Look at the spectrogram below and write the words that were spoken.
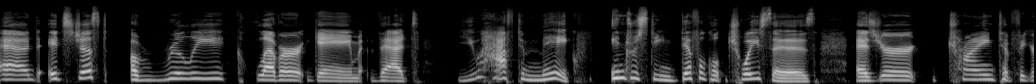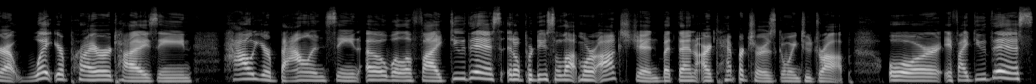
And it's just a really clever game that you have to make interesting, difficult choices as you're trying to figure out what you're prioritizing, how you're balancing. Oh, well, if I do this, it'll produce a lot more oxygen, but then our temperature is going to drop. Or if I do this,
